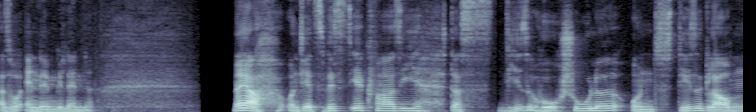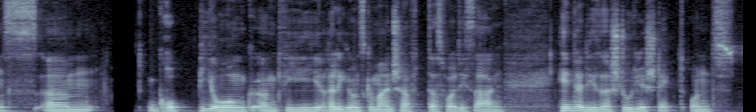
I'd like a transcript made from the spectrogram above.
also Ende im Gelände. Naja, und jetzt wisst ihr quasi, dass diese Hochschule und diese Glaubensgruppierung, ähm, irgendwie Religionsgemeinschaft, das wollte ich sagen, hinter dieser Studie steckt. Und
